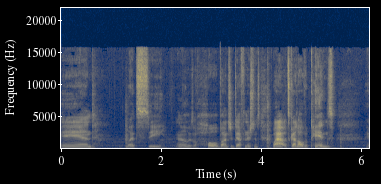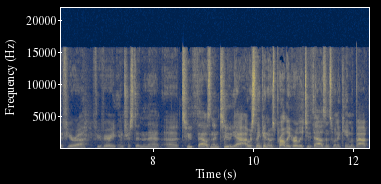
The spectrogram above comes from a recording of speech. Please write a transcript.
and let's see. Oh, there's a whole bunch of definitions. Wow, it's got all the pins. If you're uh, if you're very interested in that, uh, 2002. Yeah, I was thinking it was probably early 2000s when it came about.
